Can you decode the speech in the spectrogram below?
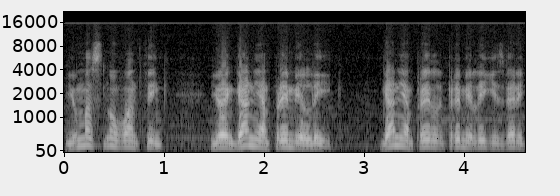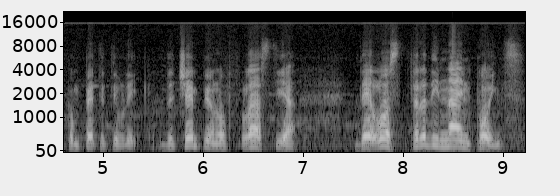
you must know one thing. You're in Ghanaian Premier League. Ghanaian Premier League is very competitive league. The champion of last year, they lost 39 points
